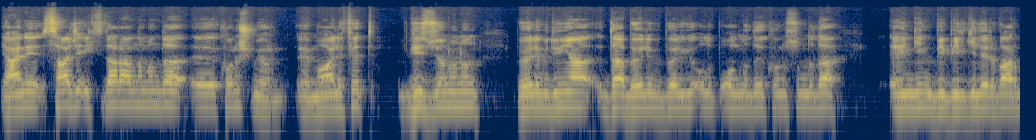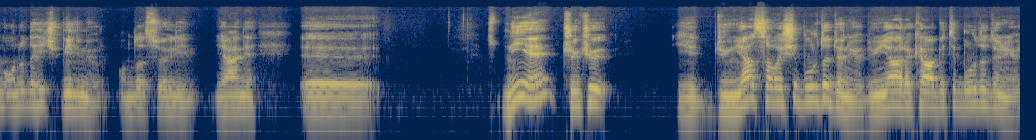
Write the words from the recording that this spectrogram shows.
Yani sadece iktidar anlamında e, konuşmuyorum. E, muhalefet vizyonunun böyle bir dünyada böyle bir bölge olup olmadığı konusunda da engin bir bilgileri var mı onu da hiç bilmiyorum. Onu da söyleyeyim. Yani e, niye? Çünkü e, dünya savaşı burada dönüyor. Dünya rekabeti burada dönüyor.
